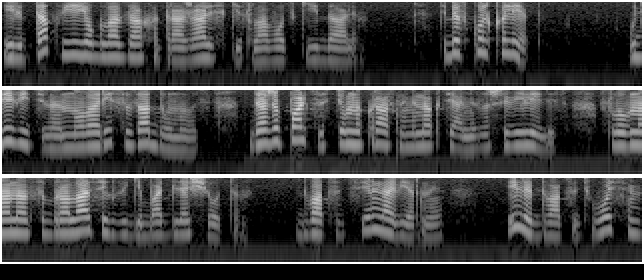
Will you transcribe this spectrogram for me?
Или так в ее глазах отражались кисловодские дали. «Тебе сколько лет?» Удивительно, но Лариса задумалась. Даже пальцы с темно-красными ногтями зашевелились, словно она собралась их загибать для счета. Двадцать семь, наверное. Или двадцать восемь.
